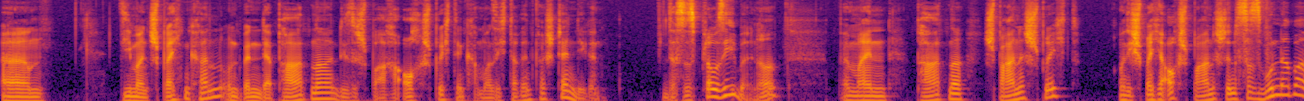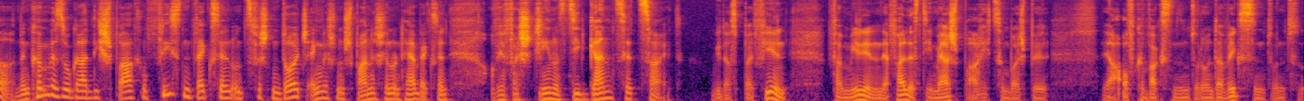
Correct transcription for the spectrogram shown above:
ähm, die man sprechen kann. Und wenn der Partner diese Sprache auch spricht, dann kann man sich darin verständigen. Das ist plausibel. Ne? Wenn mein Partner Spanisch spricht und ich spreche auch Spanisch, dann ist das wunderbar. Dann können wir sogar die Sprachen fließend wechseln und zwischen Deutsch, Englisch und Spanisch hin und her wechseln. Und wir verstehen uns die ganze Zeit, wie das bei vielen Familien der Fall ist, die mehrsprachig zum Beispiel ja, aufgewachsen sind oder unterwegs sind und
